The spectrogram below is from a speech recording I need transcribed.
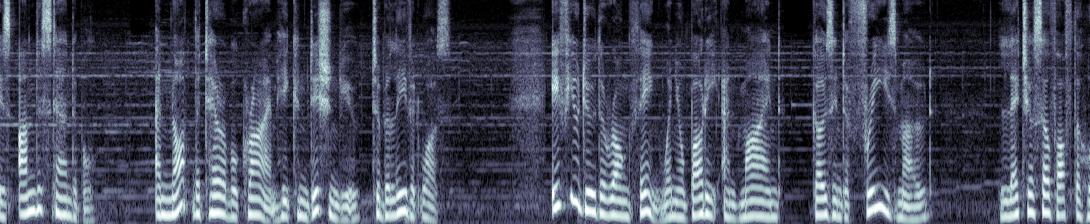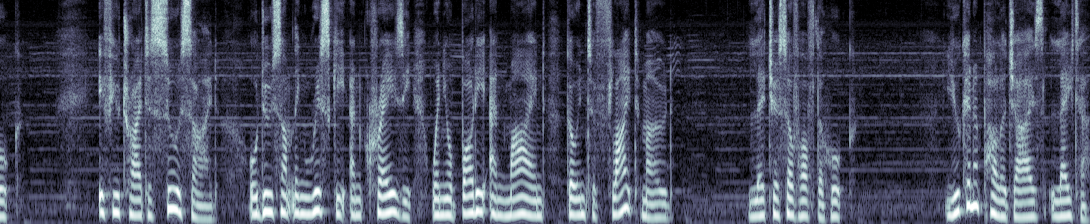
is understandable and not the terrible crime he conditioned you to believe it was. If you do the wrong thing when your body and mind goes into freeze mode, let yourself off the hook. If you try to suicide or do something risky and crazy when your body and mind go into flight mode, let yourself off the hook. You can apologize later.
